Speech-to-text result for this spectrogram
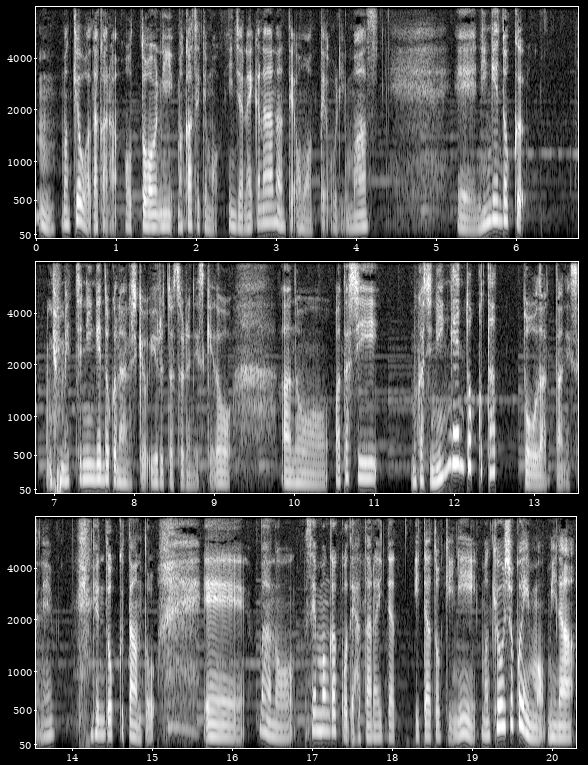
うんまあ、今日はだから夫に任せてもいいんじゃないかななんて思っております、えー、人間ドック。めっちゃ人間ドックの話今日ゆるっとするんですけどあの私昔人間ドック担当だったんですね。人間ドック担当。えー、まあ、あの専門学校で働いていた時に、まあ、教職員も皆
